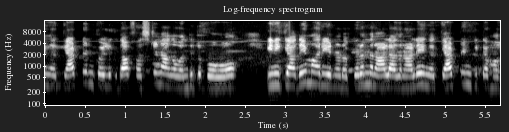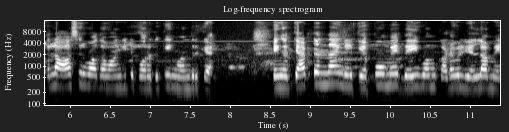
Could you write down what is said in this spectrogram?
எங்க கேப்டன் கோயிலுக்கு தான் ஃபர்ஸ்ட் நாங்க வந்துட்டு போவோம். இன்னைக்கு அதே மாதிரி என்னோட பிறந்த நாள். அதனால எங்க கேப்டன் கிட்ட முதல்ல ஆசீர்வாதம் வாங்கிட்டு போறதுக்கு இங்க வந்திருக்கேன். எங்க கேப்டன் தான் எங்களுக்கு எப்பவுமே தெய்வம் கடவுள் எல்லாமே.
